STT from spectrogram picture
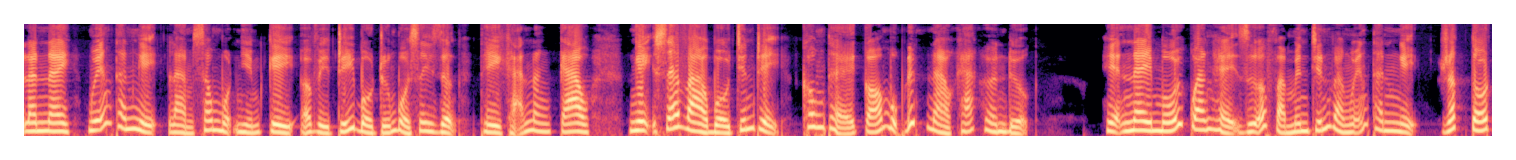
Lần này, Nguyễn Thanh Nghị làm xong một nhiệm kỳ ở vị trí Bộ trưởng Bộ Xây dựng thì khả năng cao, Nghị sẽ vào Bộ Chính trị không thể có mục đích nào khác hơn được. Hiện nay mối quan hệ giữa Phạm Minh Chính và Nguyễn Thanh Nghị rất tốt.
